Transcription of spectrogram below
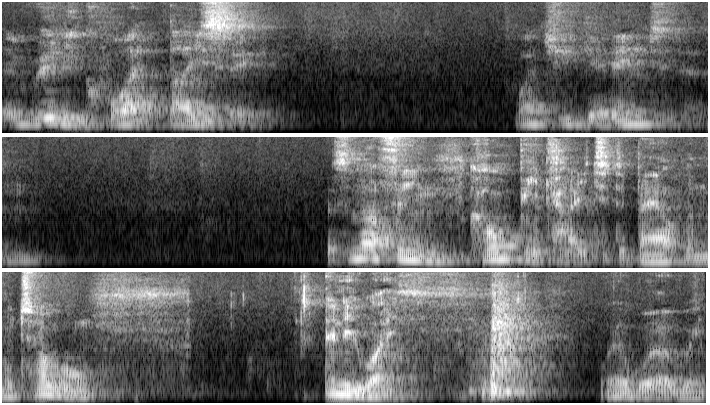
they're really quite basic. Once you get into them, there's nothing complicated about them at all. Anyway, where were we?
